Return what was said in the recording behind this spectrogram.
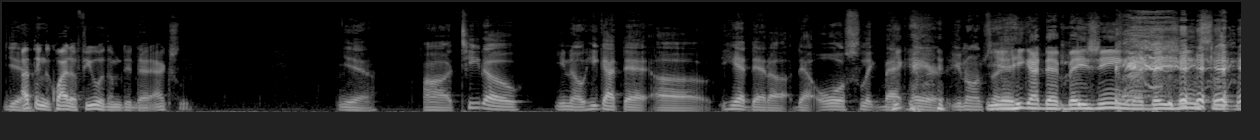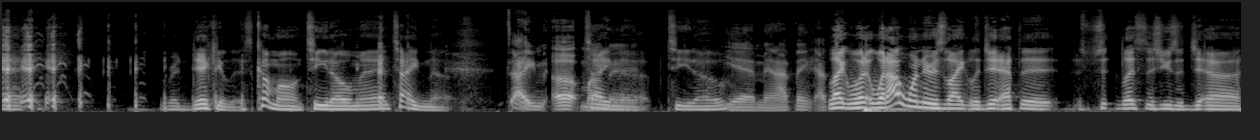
yeah. I think quite a few of them did that actually. Yeah. Uh, Tito, you know, he got that. Uh, he had that. Uh, that oil slick back hair. You know what I'm saying? Yeah, he got that Beijing, that Beijing slick back. Ridiculous. Come on, Tito, man. Tighten up. tighten up, my Tighten man. up, Tito. Yeah, man. I think. I Like what what I wonder is like legit after let's just use a, J- uh,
